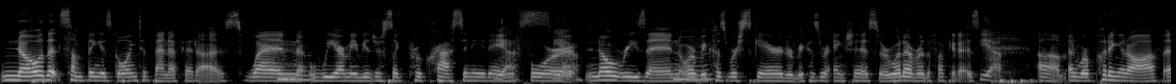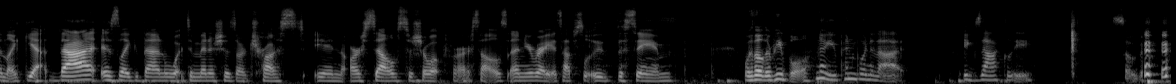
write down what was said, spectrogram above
know that something is going to benefit us when Mhm. we are maybe just like procrastinating Yes, for yeah. no reason or Mhm. because we're scared or because we're anxious or whatever the fuck it is. Yeah. Um, and we're putting it off. And like yeah that is like then what diminishes our trust in ourselves to show up for ourselves. And you're right it's absolutely the same with other people. No you pinpointed that. Exactly. So good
